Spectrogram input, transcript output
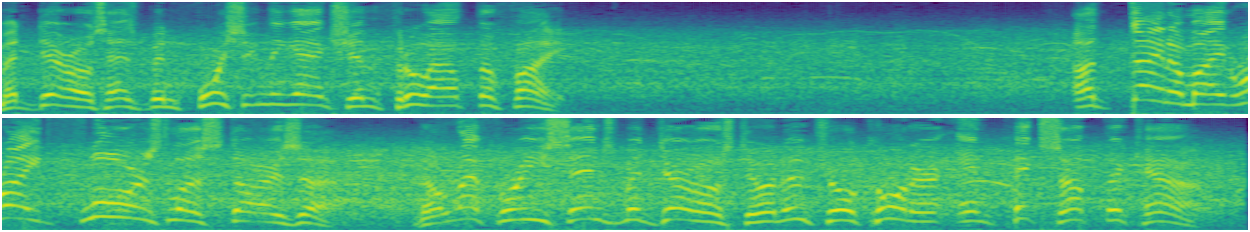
Mederos has been forcing the action throughout the fight. A dynamite right floors La Starza. The referee sends Mederos to a neutral corner and picks up the count.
